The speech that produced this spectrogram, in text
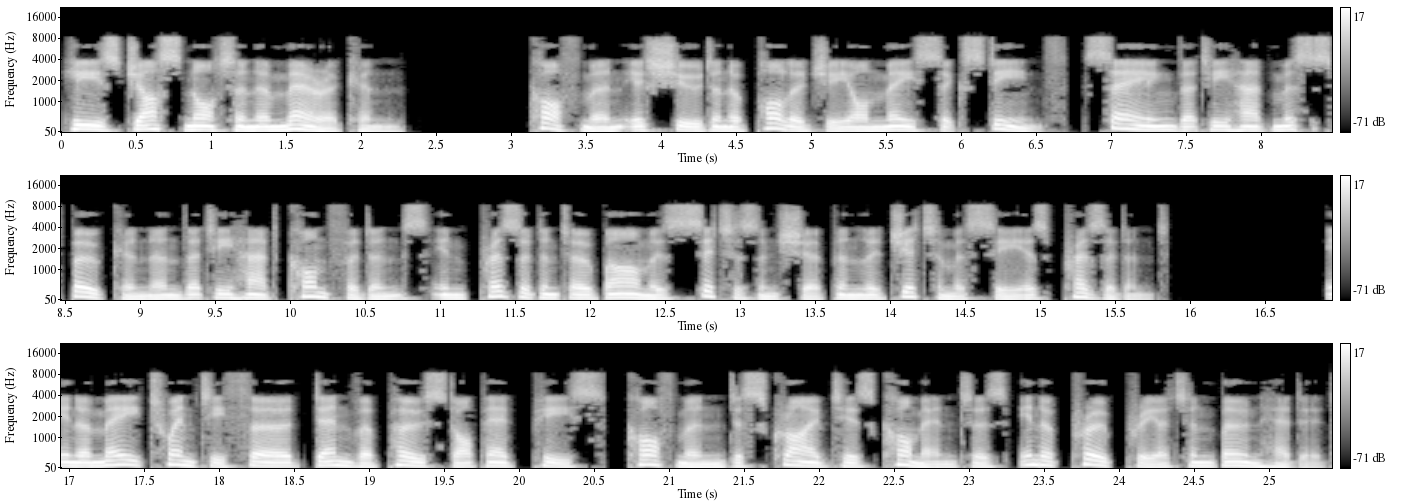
He's just not an American." Coffman issued an apology on May 16, saying that he had misspoken and that he had confidence in President Obama's citizenship and legitimacy as president. In a May 23 Denver Post op-ed piece, Coffman described his comment as inappropriate and boneheaded.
